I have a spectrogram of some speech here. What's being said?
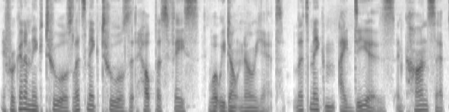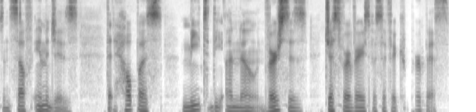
If we're going to make tools, let's make tools that help us face what we don't know yet. Let's make ideas and concepts and self images that help us meet the unknown versus just for a very specific purpose.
